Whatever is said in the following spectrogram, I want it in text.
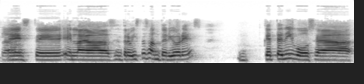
Claro. Este, en las entrevistas anteriores, ¿qué te digo? O sea,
